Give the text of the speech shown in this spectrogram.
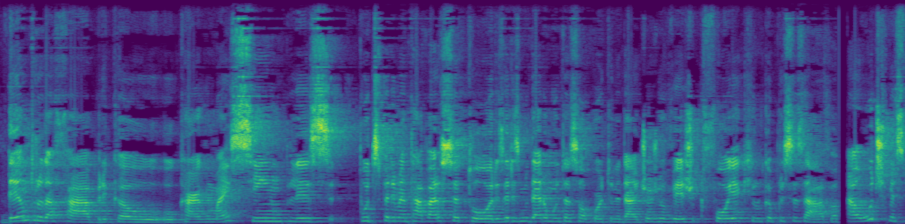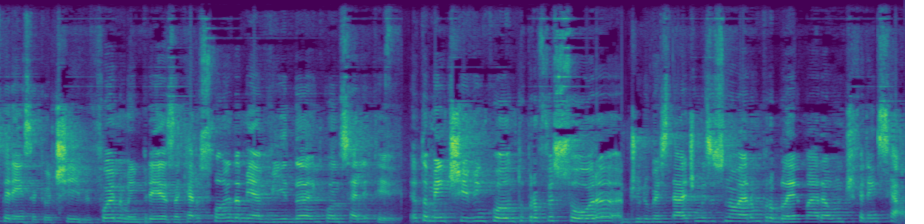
dentro da fábrica, o, o cargo mais simples, pude experimentar vários setores, eles me deram muito essa oportunidade. Hoje eu vejo que foi aquilo que eu precisava. A última experiência que eu tive foi numa empresa que era o sonho da minha vida enquanto CLT. Eu também tive enquanto professora de universidade, mas isso não era um problema, era um diferencial.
